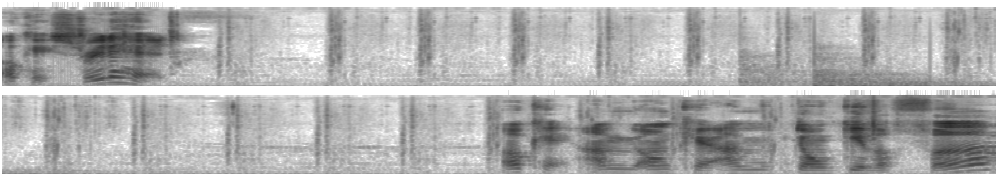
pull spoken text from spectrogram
Okay, straight ahead. Okay, I'm don't care. I'm don't give a fuck.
